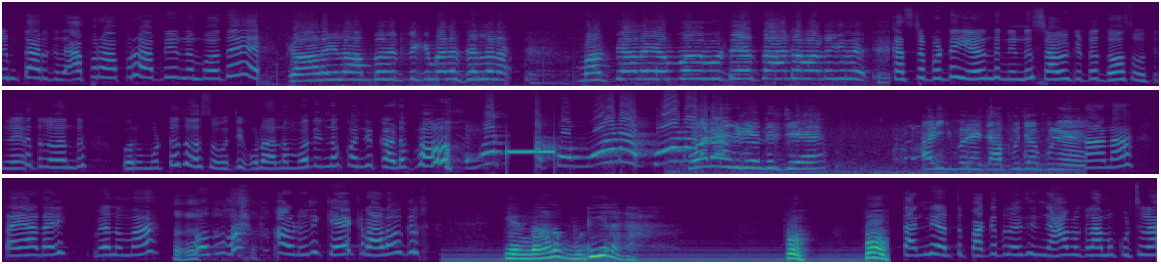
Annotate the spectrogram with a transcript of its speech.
லிமிட்டா இருக்குது. அப்புறம் அப்புறம் அப்படின்னும் போது காலையில ஐம்பது இட்லிக்கு மேல செல்லல. மத்தியானம் எண்பது முட்டையை தாண்ட மாட்டேங்குது. கஷ்டப்பட்டு எழுந்து நின்று ஸ்டவ் கிட்ட தோசை ஊத்தி நேரத்துல வந்து ஒரு முட்டை தோசை ஊத்தி கூடாதும் போது இன்னும் கொஞ்சம் கடுப்பாகும். போடாங்கடி எந்திரிச்சு. அடிக்க போறேன் சப்பு சப்புன்னு. ஆனா டயர்டாய் வேணுமா போதுமா அப்படின்னு கேக்குற அளவுக்கு. என்னால முடியலடா. தண்ணி எடுத்து பக்கத்துல வச்சு ஞாபகம் இல்லாம குடிச்சுனா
